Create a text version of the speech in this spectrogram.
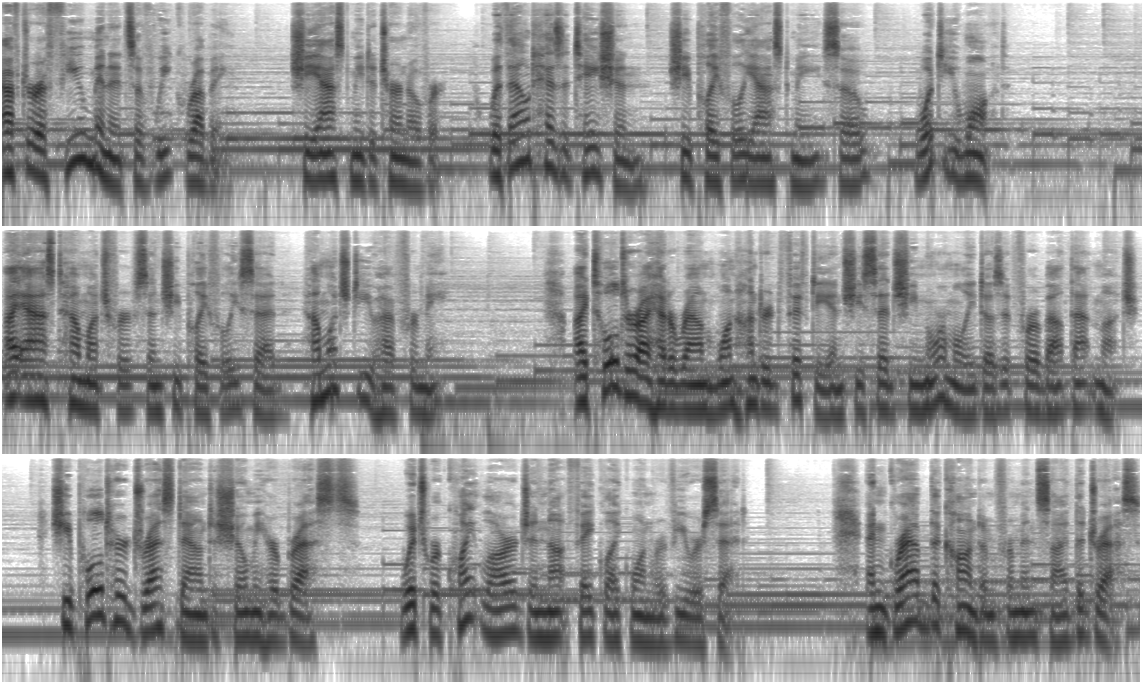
After a few minutes of weak rubbing, she asked me to turn over. Without hesitation, she playfully asked me, So, what do you want? I asked how much first, and she playfully said, How much do you have for me? I told her I had around 150, and she said she normally does it for about that much. She pulled her dress down to show me her breasts, which were quite large and not fake like one reviewer said, and grabbed the condom from inside the dress.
